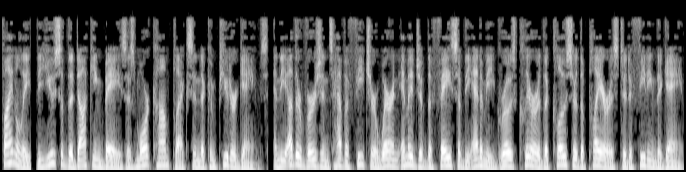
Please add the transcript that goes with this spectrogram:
Finally, the use of the docking bays is more complex in the computer games, and the other versions have a feature where an image of the face of the enemy grows clearer the closer the player is to defeating the game.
